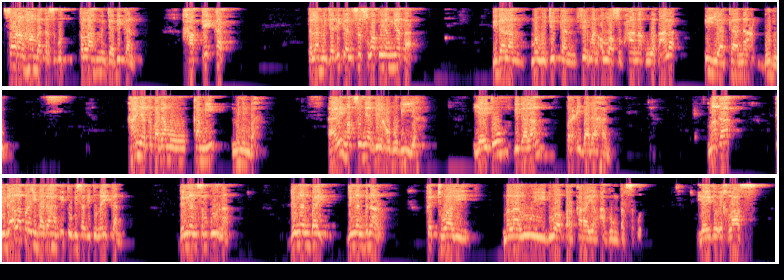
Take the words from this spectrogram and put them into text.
seorang hamba tersebut telah menjadikan hakikat telah menjadikan sesuatu yang nyata di dalam mewujudkan firman Allah Subhanahu wa taala iyyaka na'budu hanya kepadamu kami menyembah. Ai maksudnya bil ubudiyah yaitu di dalam peribadahan. Maka tidaklah peribadahan itu bisa ditunaikan dengan sempurna, dengan baik, dengan benar kecuali melalui dua perkara yang agung tersebut yaitu ikhlas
